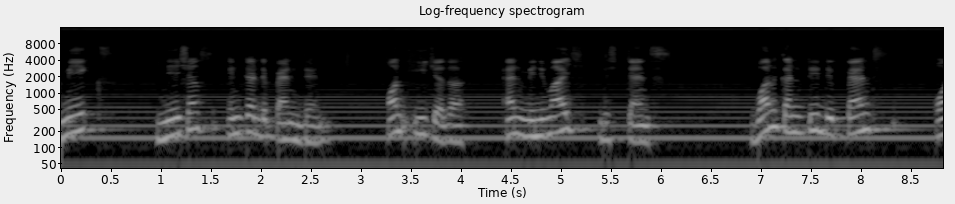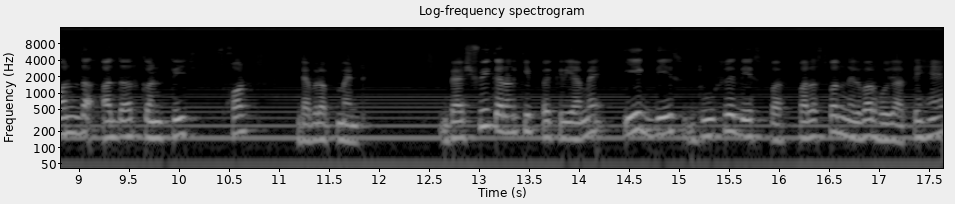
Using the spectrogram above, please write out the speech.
makes nations interdependent on each other and minimise distance one country depends on the other countries for development वैश्वीकरण की प्रक्रिया में एक देश दूसरे देश पर परस्पर निर्भर हो जाते हैं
